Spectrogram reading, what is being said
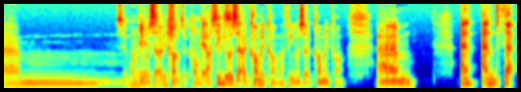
Um, it one of the it was at a con- or conferences? I think it was at a Comic Con. I think it was at a Comic Con, um, and and that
